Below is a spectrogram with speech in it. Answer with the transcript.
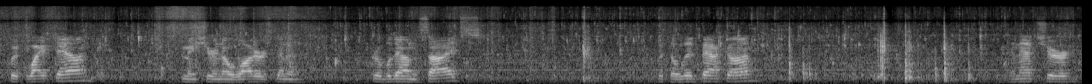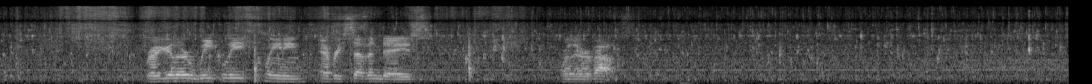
Quick wipe down to make sure no water is going to dribble down the sides. Put the lid back on. And that's your regular weekly cleaning every seven days or thereabouts.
